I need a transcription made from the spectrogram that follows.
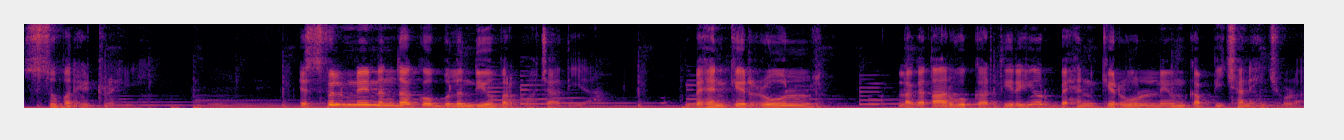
सुपरहिट रही। इस फ़िल्म ने नंदा को बुलंदियों पर पहुँचा दिया। बहन के रोल लगातार वो करती रही और बहन के रोल ने उनका पीछा नहीं छोड़ा।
